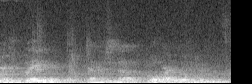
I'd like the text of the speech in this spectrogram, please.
To play rendition of Boulevard of Broken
